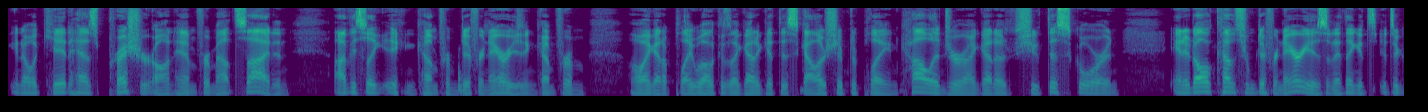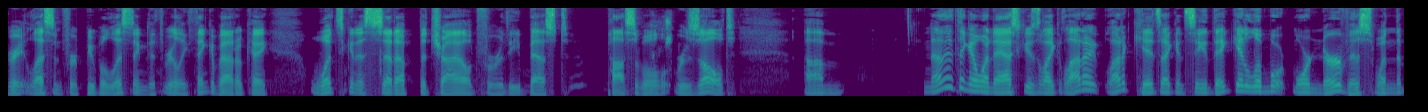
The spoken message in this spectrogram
you know a kid has pressure on him from outside, and obviously it can come from different areas. It can come from, oh, I got to play well because I got to get this scholarship to play in college, or I got to shoot this score, and and it all comes from different areas. And I think it's it's a great lesson for people listening to really think about. Okay, what's going to set up the child for the best possible result? Um, another thing I wanted to ask you is like a lot of a lot of kids I can see they get a little more, more nervous when the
